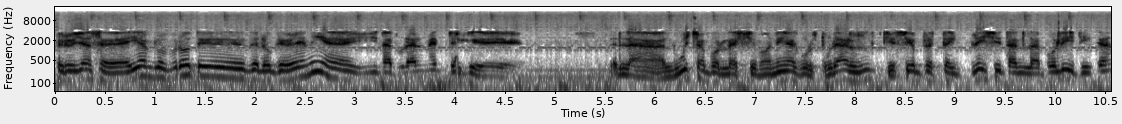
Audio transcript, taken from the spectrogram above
pero ya se veían los brotes de lo que venía y naturalmente que la lucha por la hegemonía cultural, que siempre está implícita en la política,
